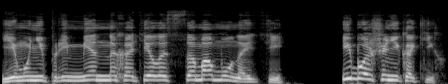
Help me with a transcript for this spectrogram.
ему непременно хотелось самому найти, и больше никаких.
